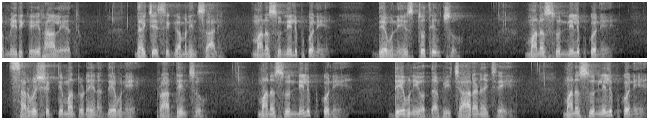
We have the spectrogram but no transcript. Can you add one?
మీదికి రాలేదు. దయచేసి గమనించాలి. మనసు నిలుపుకొని దేవుని స్తుతించు. మనస్సు నిలుపుకొని సర్వశక్తిమంతుడైన దేవుని ప్రార్థించు. మనసు నిలుపుకొని దేవుని యొద్ద విచారణ చేయి. మనసు నిలుపుకొని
